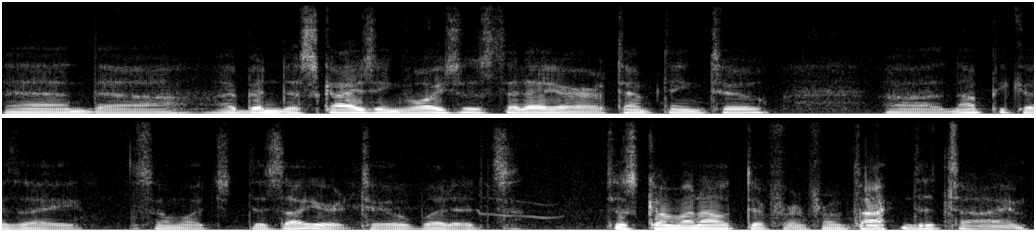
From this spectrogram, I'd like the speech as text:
And uh, I've been disguising voices today, or attempting to, uh, not because I so much desired to, but it's just coming out different from time to time.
